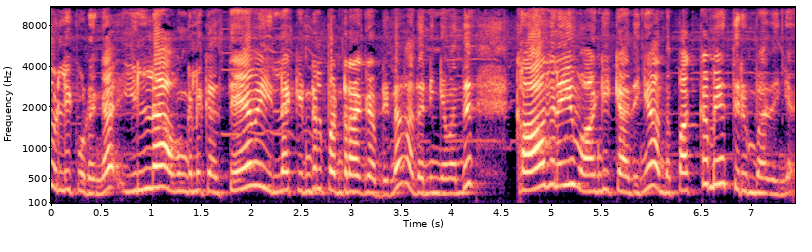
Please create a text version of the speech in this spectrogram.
சொல்லி கொடுங்க. இல்லை அவங்களுக்கு அது தேவையில்லை கிண்டல் பண்ணுறாங்க அப்படின்னா அதை நீங்கள் வந்து காதலையும் வாங்கிக்காதீங்க அந்த பக்கமே திரும்பாதீங்க.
